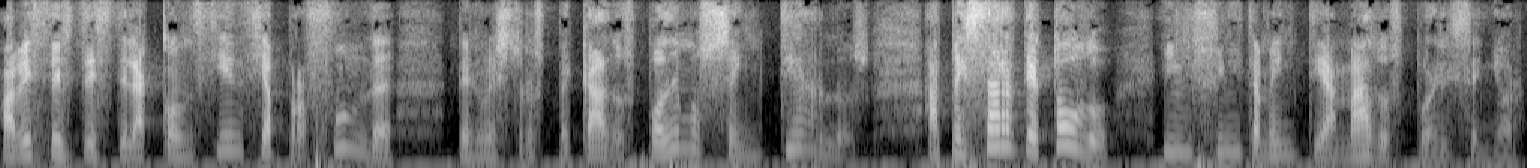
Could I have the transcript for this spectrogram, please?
A veces desde la conciencia profunda de nuestros pecados podemos sentirnos, a pesar de todo, infinitamente amados por el Señor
